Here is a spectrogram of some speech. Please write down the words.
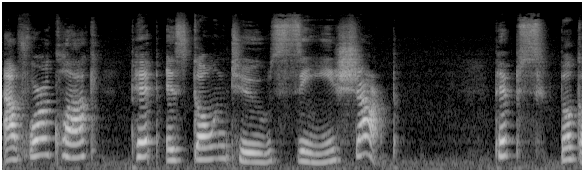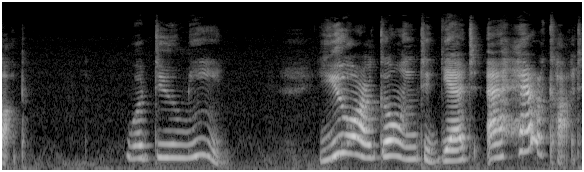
At four o'clock, Pip is going to C sharp. Pip spoke up. What do you mean? You are going to get a haircut.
